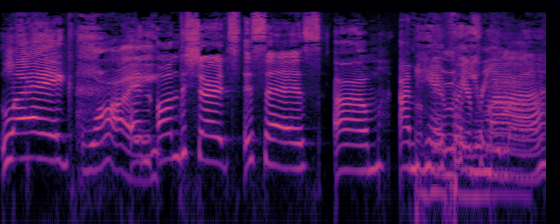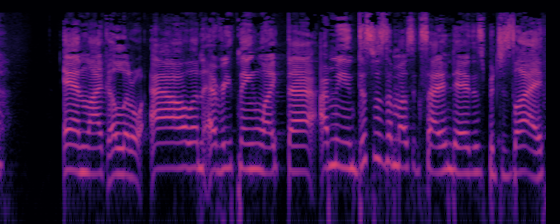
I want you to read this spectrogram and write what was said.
Like Why? And on the shirts it says, um, I'm, here, here for, for you, you, ma. Ma. And like a little owl and everything like that. I mean, this was the most exciting day of this bitch's life.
